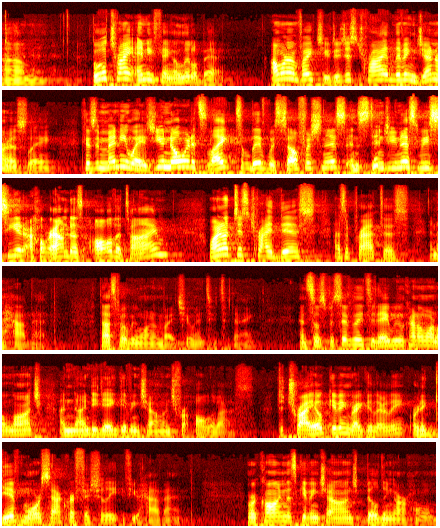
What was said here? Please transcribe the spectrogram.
Um, but we'll try anything a little bit. I want to invite you to just try living generously because in many ways, you know what it's like to live with selfishness and stinginess. We see it around us all the time. Why not just try this as a practice and a habit? That's what we want to invite you into today. And so, specifically today, we kind of want to launch a 90 day giving challenge for all of us to try out giving regularly or to give more sacrificially if you haven't. We're calling this giving challenge Building Our Home.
